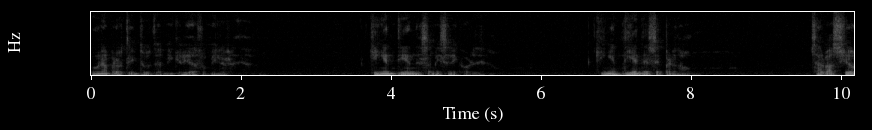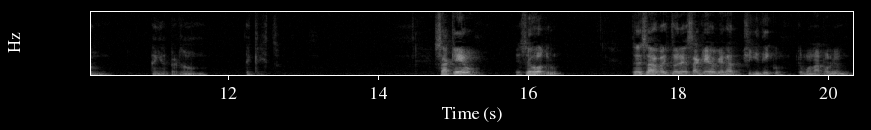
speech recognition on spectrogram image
Una prostituta, mi querida familia radial. ¿Quién entiende esa misericordia? ¿Quién entiende ese perdón? Salvación en el perdón de Cristo. Saqueo, ese es otro. Ustedes saben la historia de Saqueo, que era chiquitico, como Napoleón.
